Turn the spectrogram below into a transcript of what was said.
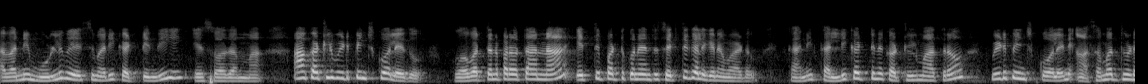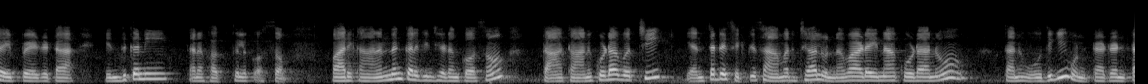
అవన్నీ ముళ్ళు వేసి మరీ కట్టింది యశోదమ్మ. ఆ కట్లు విడిపించుకోలేదు. గోవర్ధన పర్వతాన్న ఎత్తి పట్టుకునేంత శక్తి కలిగిన వాడు కానీ తల్లి కట్టిన కట్లు మాత్రం విడిపించుకోలేని అసమర్థుడైపోయాడట. ఎందుకని? తన భక్తుల కోసం. వారికి ఆనందం కలిగించడం కోసం తా తాను కూడా వచ్చి ఎంతటి శక్తి సామర్థ్యాలు ఉన్నవాడైనా కూడాను తను ఒదిగి ఉంటాడంట.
